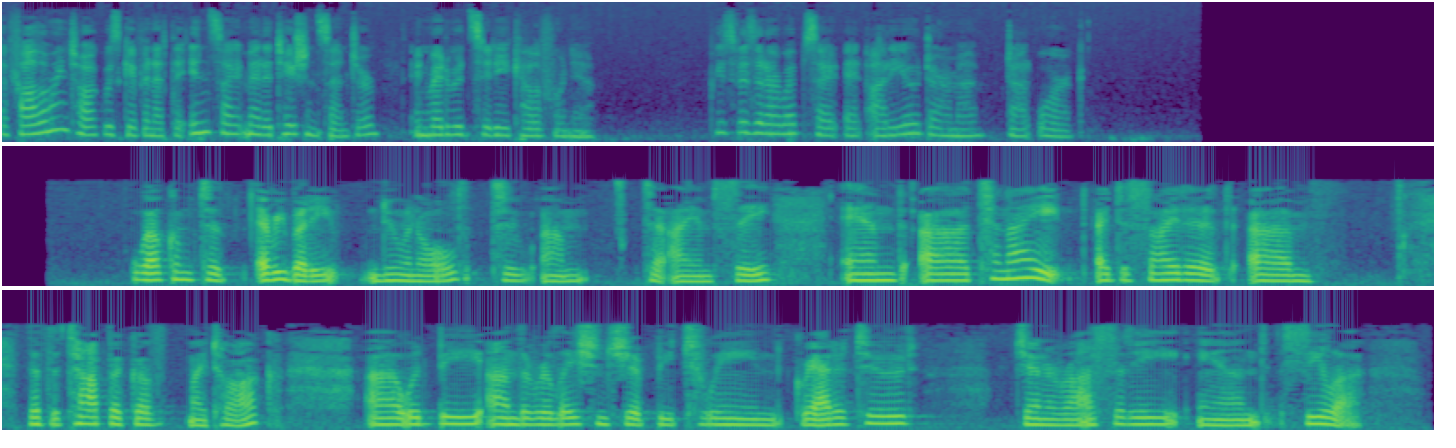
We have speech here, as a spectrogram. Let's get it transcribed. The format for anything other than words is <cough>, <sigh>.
The following talk was given at the Insight Meditation Center in Redwood City, California. Please visit our website at audiodharma.org. Welcome to everybody, new and old, to um, to IMC. And uh, tonight, I decided um, that the topic of my talk uh, would be on the relationship between gratitude generosity, and sila,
